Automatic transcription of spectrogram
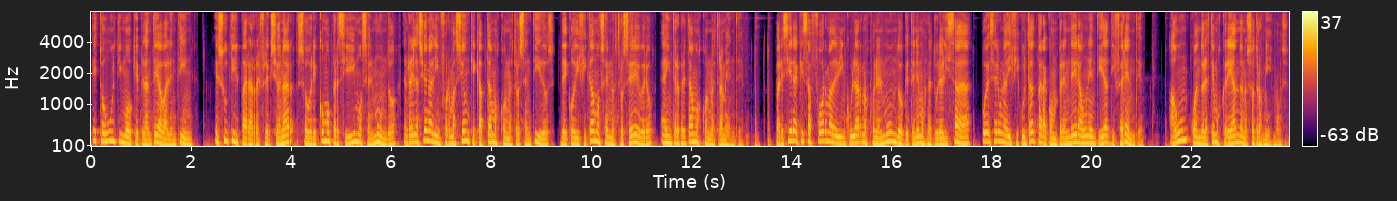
Esto último que plantea Valentín es útil para reflexionar sobre cómo percibimos el mundo en relación a la información que captamos con nuestros sentidos, decodificamos en nuestro cerebro e interpretamos con nuestra mente. Pareciera que esa forma de vincularnos con el mundo que tenemos naturalizada puede ser una dificultad para comprender a una entidad diferente, aun cuando la estemos creando nosotros mismos.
